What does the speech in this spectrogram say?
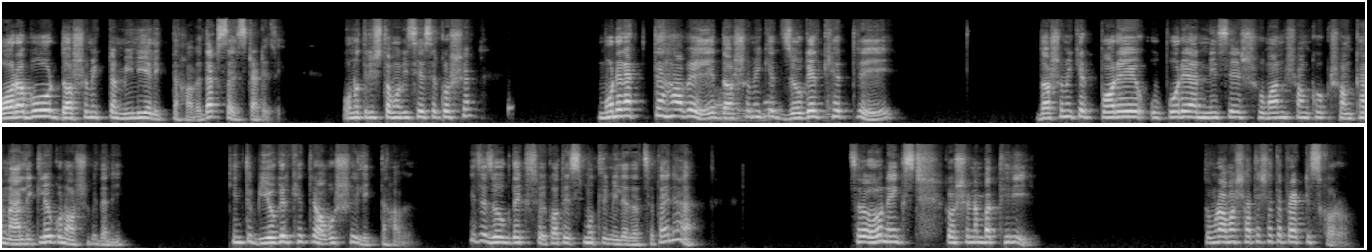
বরাবর দশমিকটা মিলিয়ে লিখতে হবে। দ্যাটস আ স্ট্র্যাটেজি উনত্রিশতম বিসিএস এর কোশ্চেন মনে রাখতে হবে দশমিকের যোগের ক্ষেত্রে দশমিকের পরে উপরে আর নিচে সমান সংখ্যক সংখ্যা না লিখলেও কোনো অসুবিধা নেই। কিন্তু বিয়োগের ক্ষেত্রে অবশ্যই লিখতে হবে। এই যে যোগ দেখছ, কত স্মুথলি মিলে যাচ্ছে, তাই না? So next question number three তোমরা আমার সাথে সাথে প্র্যাকটিস করো।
